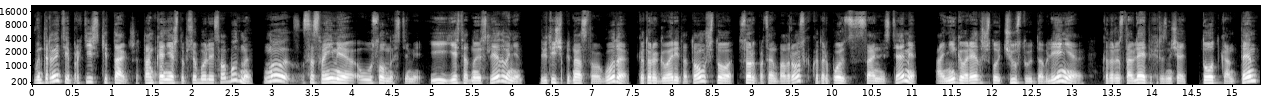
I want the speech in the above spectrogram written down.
в интернете практически так же. Там, конечно, все более свободно, но со своими условностями. И есть одно исследование 2015 года, которое говорит о том, что 40% подростков, которые пользуются социальными сетями, они говорят, что чувствуют давление, которое заставляет их размещать тот контент,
